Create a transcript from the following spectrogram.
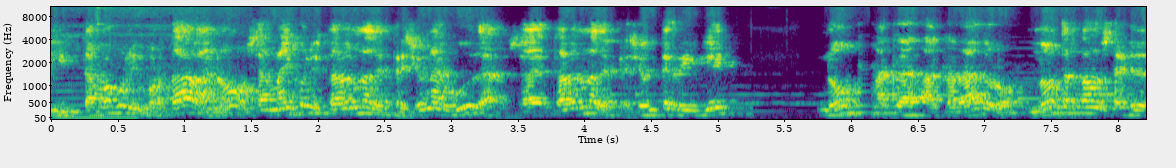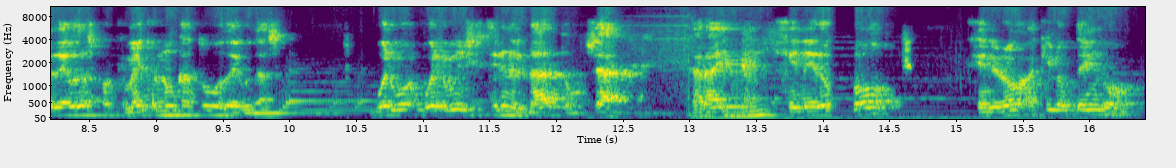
y tampoco le importaba, ¿no? O sea, Michael estaba en una depresión aguda, o sea, estaba en una depresión terrible, no aclarándolo, no tratando de salir de deudas, porque Michael nunca tuvo deudas. Vuelvo, vuelvo a insistir en el dato, o sea, Caray, generó, generó, aquí lo tengo,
